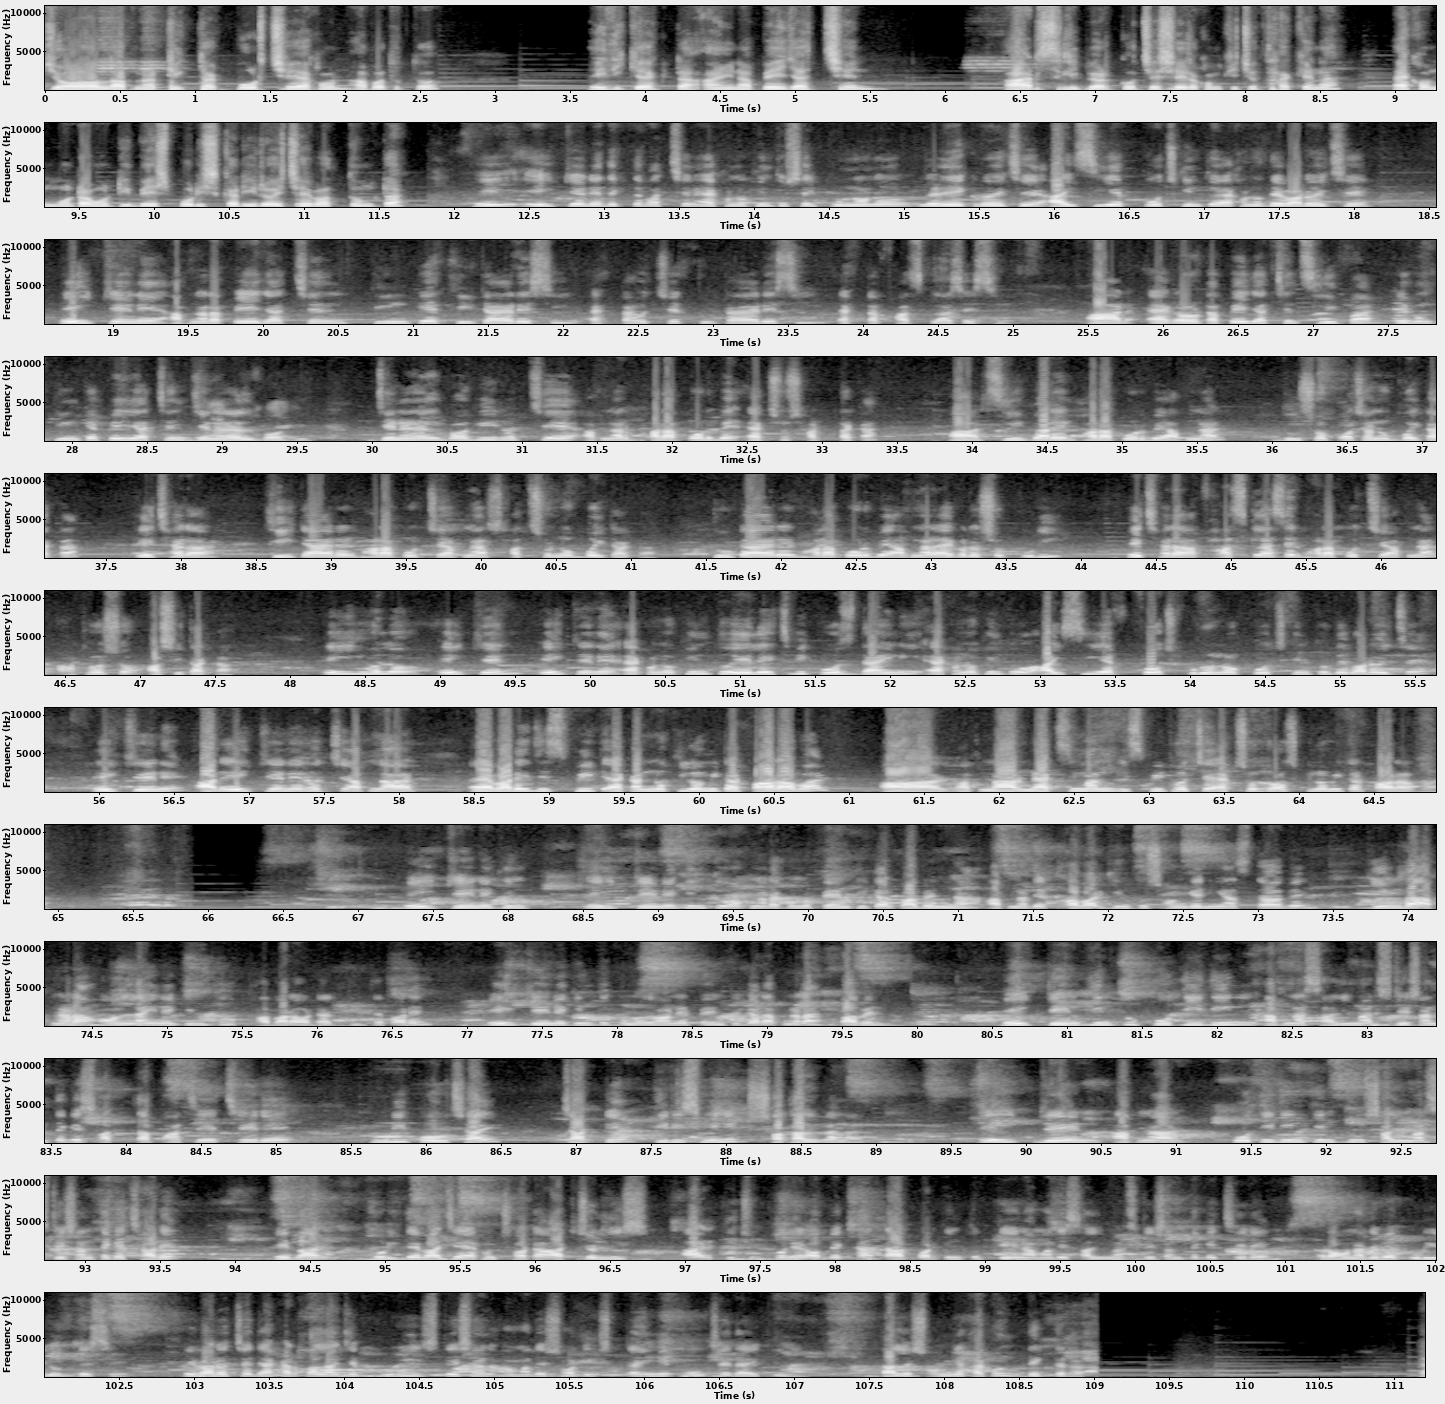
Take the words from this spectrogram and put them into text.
জল আপনার ঠিকঠাক পড়ছে এখন আপাতত। এদিকে একটা আয়না পেয়ে যাচ্ছেন। আর স্লিপার কোচে সেরকম কিছু থাকে না। এখন মোটামুটি বেশ পরিষ্কারই রয়েছে বাথরুমটা। এই এই ট্রেনে দেখতে পাচ্ছেন, এখনও কিন্তু সেই পুরনো রেক রয়েছে। আইসিএফ কোচ কিন্তু এখনও দেওয়া রয়েছে। এই ট্রেনে আপনারা পেয়ে যাচ্ছেন তিনটে থ্রি টায়ার এসি একটা হচ্ছে টু টায়ার এসি একটা ফার্স্ট ক্লাস এসি আর এগারোটা পেয়ে যাচ্ছেন স্লিপার এবং তিনটে পেয়ে যাচ্ছেন জেনারেল বগি জেনারেল বগির হচ্ছে আপনার ভাড়া পড়বে একশো ষাট টাকা। আর স্লিপারের ভাড়া পড়বে আপনার দুশো পঁচানব্বই টাকা। এছাড়া থ্রি টায়ারের ভাড়া পড়ছে আপনার সাতশো নব্বই টাকা। টু টায়ারের ভাড়া পড়বে আপনার এগারোশো কুড়ি। এছাড়া ফার্স্ট ক্লাসের ভাড়া পড়ছে আপনার আঠেরোশো আশি টাকা। এই হলো এই ট্রেন এই ট্রেনে এখনও কিন্তু এলএইচবি কোচ দেয়নি। এখনও কিন্তু আইসিএফ কোচ পুরনো কোচ কিন্তু দেওয়া রয়েছে এই ট্রেনে আর এই ট্রেনের হচ্ছে আপনার অ্যাভারেজ স্পিড একান্ন কিলোমিটার পার আওয়ার আর আপনার ম্যাক্সিমাম স্পিড হচ্ছে একশো দশ কিলোমিটার পার আওয়ার এই ট্রেনে কিন্তু এই ট্রেনে কিন্তু আপনারা কোনো প্যান্টিকার পাবেন না। আপনাদের খাবার কিন্তু সঙ্গে নিয়ে আসতে হবে, কিংবা আপনারা অনলাইনে কিন্তু খাবার অর্ডার দিতে পারেন। এই ট্রেনে কিন্তু কোনো ধরনের প্যান্টিকার আপনারা পাবেন না। এই ট্রেন কিন্তু প্রতিদিন আপনার শালিমার স্টেশন থেকে সাতটা পাঁচে ছেড়ে পুরী পৌঁছায় চারটে তিরিশ মিনিট সকালবেলায়। এই ট্রেন আপনার প্রতিদিন কিন্তু শালিমার স্টেশন থেকে ছাড়ে। এবার ঘড়িতে বাজে এখন ছটা আটচল্লিশ আর কিছুক্ষণের অপেক্ষা, তারপর কিন্তু ট্রেন আমাদের শালিমার স্টেশন থেকে ছেড়ে রওনা দেবে পুরীর উদ্দেশ্যে। এবার হচ্ছে দেখার পালা যে পুরী স্টেশন আমাদের সঠিক টাইমে পৌঁছে দেয় কি না তাহলে সঙ্গে থাকুন, দেখতে থাকুন।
